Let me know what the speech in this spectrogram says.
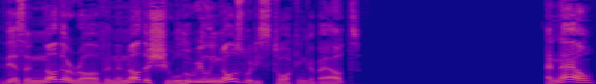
There's another Rav in another shul who really knows what he's talking about. And now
